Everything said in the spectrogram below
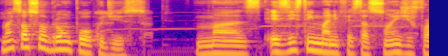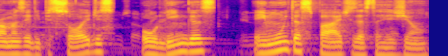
Mas só sobrou um pouco disso. Mas existem manifestações de formas elipsoides ou lingas em muitas partes desta região.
